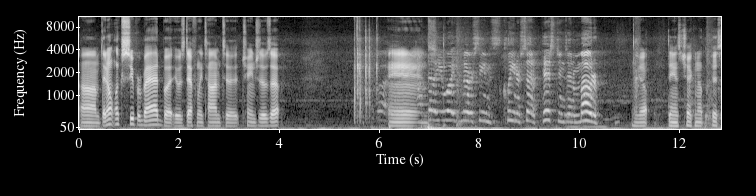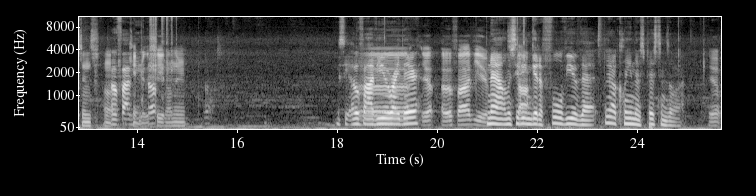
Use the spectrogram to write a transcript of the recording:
Um, they don't look super bad, but it was definitely time to change those up. And I'll tell you what, you've never seen a cleaner set of pistons in a motor. Yep. Dan's checking out the pistons. Oh, 05 can't really Oh. see it on there. You see 05U right Uh, There. Yep, 05U. Now, let me see if you can get a full view of that. Look at how clean those pistons are. Yep.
